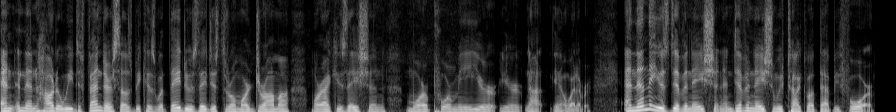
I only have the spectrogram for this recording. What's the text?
And, and then how do we defend ourselves? Because what they do is they just throw more drama, more accusation, more poor me, you're you're not, you know, whatever. And then they use divination, and divination we've talked about that before.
